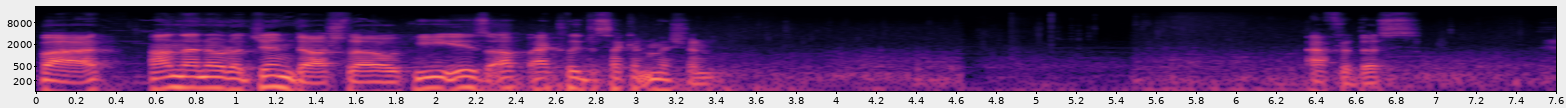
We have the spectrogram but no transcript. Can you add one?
But, on that note of Jindosh, though, he is up actually the second mission. After this. Yeah,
